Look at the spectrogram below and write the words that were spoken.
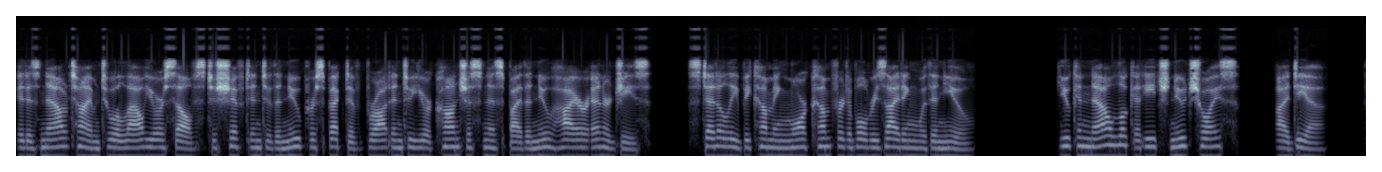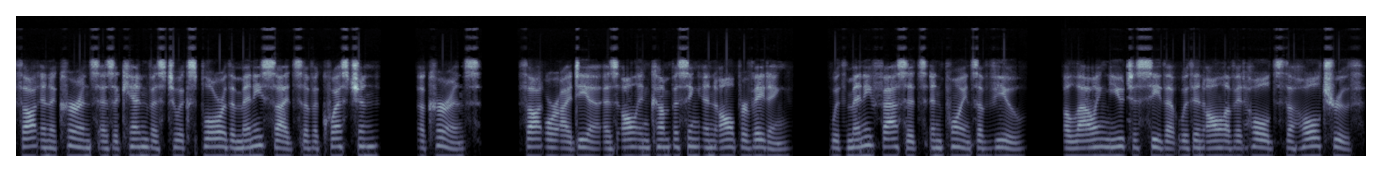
it is now time to allow yourselves to shift into the new perspective brought into your consciousness by the new higher energies, steadily becoming more comfortable residing within you. You can now look at each new choice, idea, thought and occurrence as a canvas to explore the many sides of a question, occurrence, thought or idea as all-encompassing and all-pervading, with many facets and points of view, allowing you to see that within all of it holds the whole truth,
